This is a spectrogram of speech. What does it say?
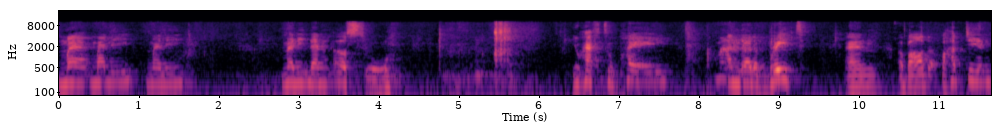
ma- many many many than us. Oh. You have to pay under the bridge and about the Pahatchin.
